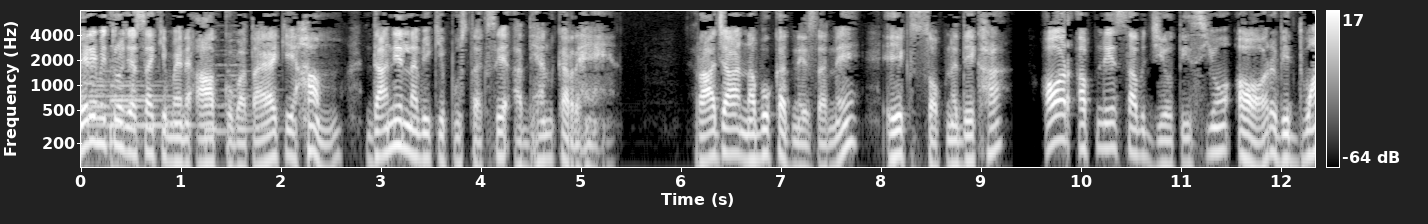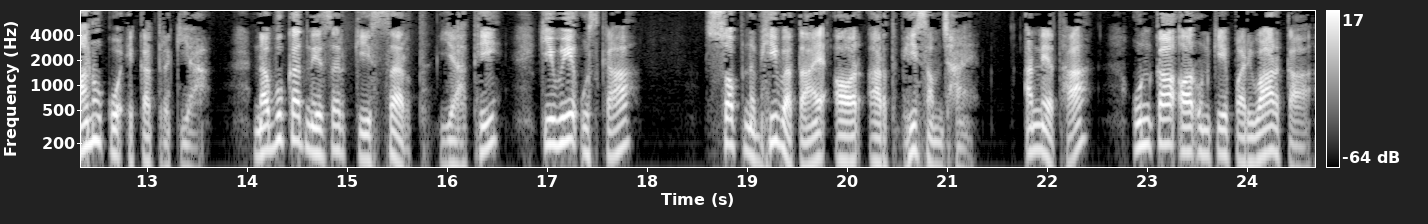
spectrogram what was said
मेरे मित्रों, जैसा कि मैंने आपको बताया कि हम दानियल नबी की पुस्तक से अध्ययन कर रहे हैं। राजा नबुकद ने एक स्वप्न देखा और अपने सब ज्योतिषियों और विद्वानों को एकत्र किया। नबुकद नेजर की शर्त यह थी कि वे उसका स्वप्न भी बताएँ और अर्थ भी समझाएँ। अन्यथा उनका और उनके परिवार का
